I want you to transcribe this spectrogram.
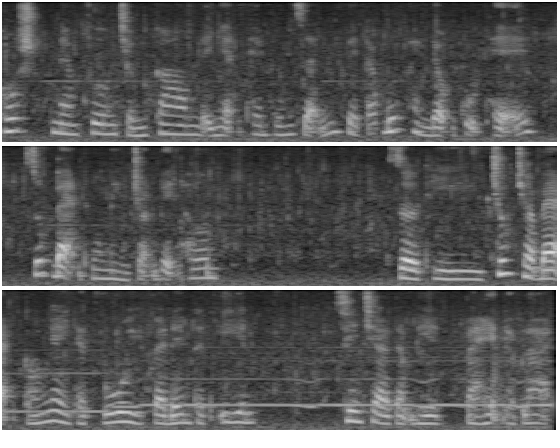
coachnamphương.com để nhận thêm hướng dẫn về các bước hành động cụ thể, giúp bạn thương mình trọn vẹn hơn. Giờ thì chúc cho bạn có ngày thật vui và đêm thật yên. Xin chào tạm biệt và hẹn gặp lại.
